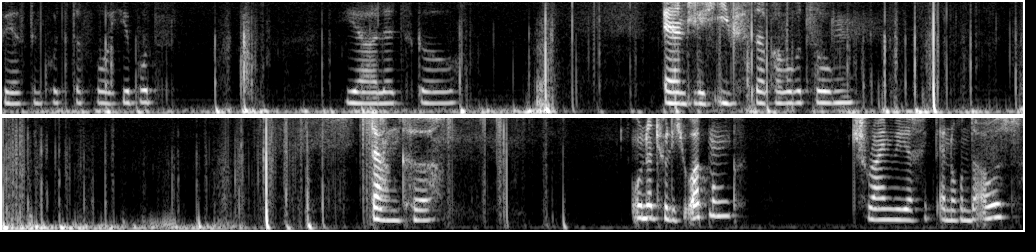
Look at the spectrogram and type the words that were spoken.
Wer ist denn kurz davor? Hier, Butz. Ja, let's go. Endlich Eve Power gezogen. Danke. Und natürlich Ordnung. Schreien wir direkt eine Runde aus.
